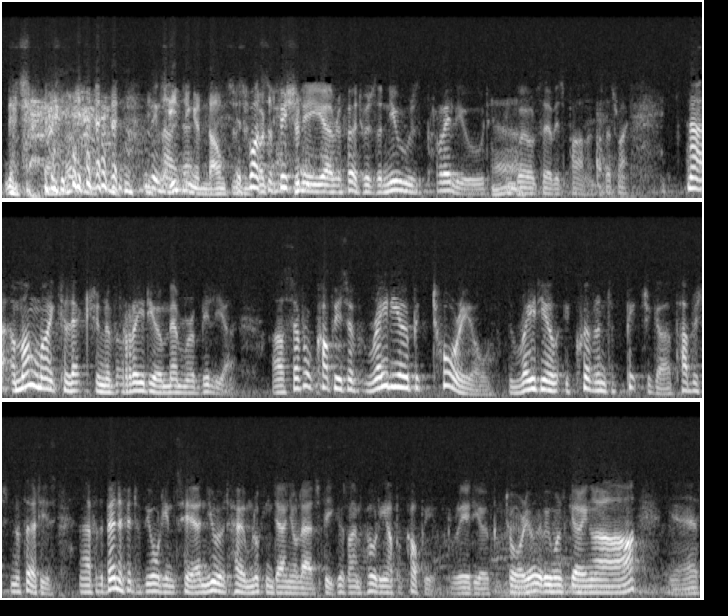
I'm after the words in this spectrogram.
Something like announcers It's what's officially uh, referred to as the news prelude in Ah. World Service parlance. That's right. Now, among my collection of radio memorabilia, are several copies of Radio Pictorial, the radio equivalent of Picturegoer, published in the 30s. Now, for the benefit of the audience here and you at home looking down your loudspeakers, I'm holding up a copy of Radio Pictorial. Everyone's going, ah, yes.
